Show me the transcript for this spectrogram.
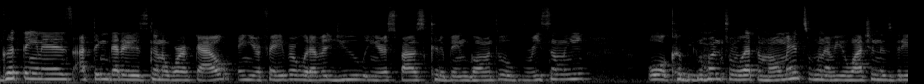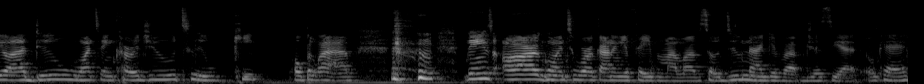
good thing is, I think that it is going to work out in your favor, whatever you and your spouse could have been going through recently. Or could be going through at the moment. Whenever you're watching this video, I do want to encourage you to keep hope alive. Things are going to work out in your favor, my love. So do not give up just yet, okay?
